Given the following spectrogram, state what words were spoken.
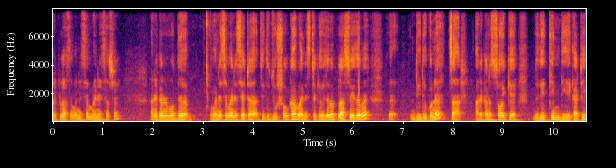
আর প্লাসে মাইনাসে মাইনাস আসে। আর এখানের মধ্যে মাইনাসে মাইনাসে এটা যেহেতু জোর সংখ্যা মাইনাসটা কি হয়ে যাবে? প্লাস হয়ে যাবে দুই দুগুণে চার। আর এখানে ছয়কে যদি তিন দিয়ে কাটি,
